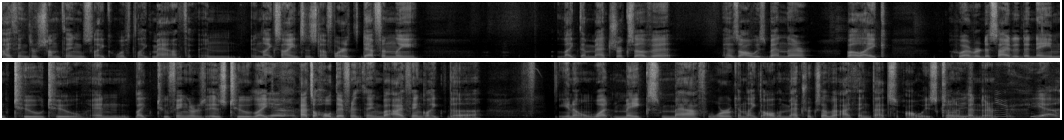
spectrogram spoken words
I think there's some things like with like math and and like science and stuff where it's definitely like the metrics of it has always been there, but like whoever decided to name two two and like two fingers is two like Yeah. that's a whole different thing. But I think like the you know what makes math work and like all the metrics of it. I think that's always kind Always of been there. Yeah.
